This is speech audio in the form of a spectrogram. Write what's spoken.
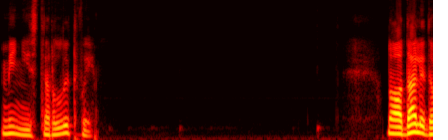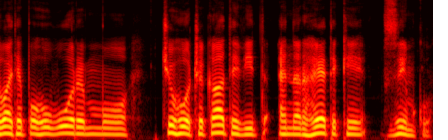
міністр Литви. Ну а далі давайте поговоримо, чого чекати від енергетики взимку.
